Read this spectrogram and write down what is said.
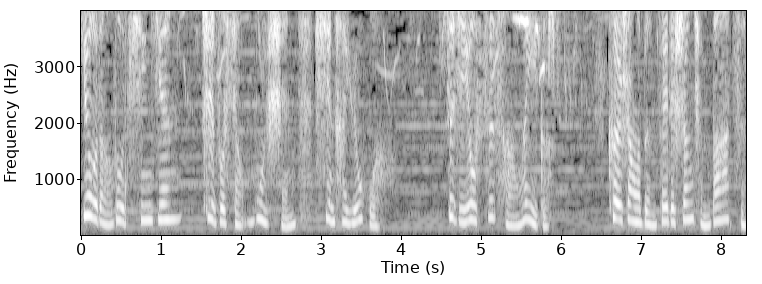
诱导陆青烟制作小木神，陷害于我，自己又私藏了一个，刻上了本妃的生辰八字，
